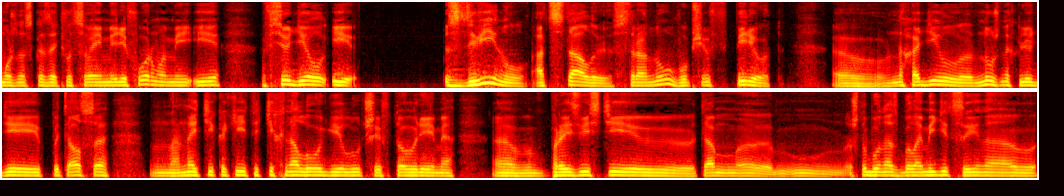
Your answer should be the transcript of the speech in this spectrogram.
можно сказать, вот своими реформами и все делал и сдвинул отсталую страну, в общем, вперед. Э, находил нужных людей, пытался найти какие-то технологии лучшие в то время, произвести э, там, э, чтобы у нас была медицина,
